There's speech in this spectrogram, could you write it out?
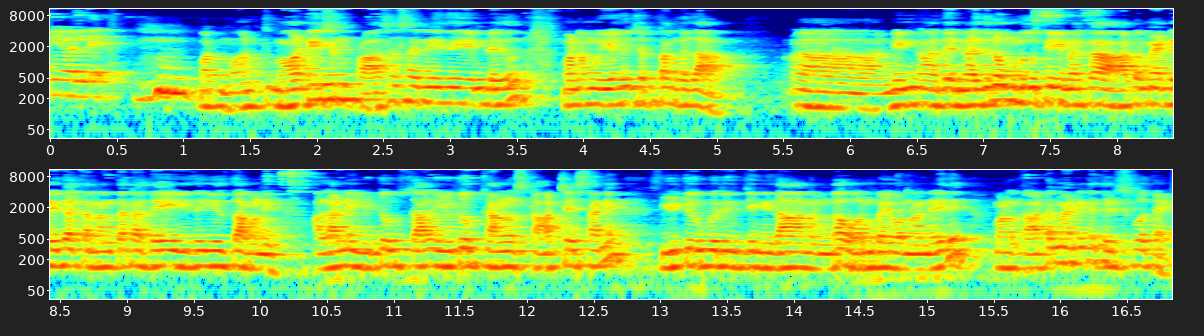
మీ వల్లే. బట్ మోడరేషన్ ప్రాసెస్ అనేది ఏం లేదు. మనము ఏదో చెప్తాం కదా నేను నిన్న అదే నదిలో మునిగితే కనుక ఆటోమేటిక్గా తనంతటా అదే ఇది ఈదుతామని అలానే యూట్యూబ్ యూట్యూబ్ ఛానల్ స్టార్ట్ చేస్తానే యూట్యూబ్ గురించి నిదానంగా వన్ బై వన్ అనేది మనకు ఆటోమేటిక్గా తెలిసిపోతాయి.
